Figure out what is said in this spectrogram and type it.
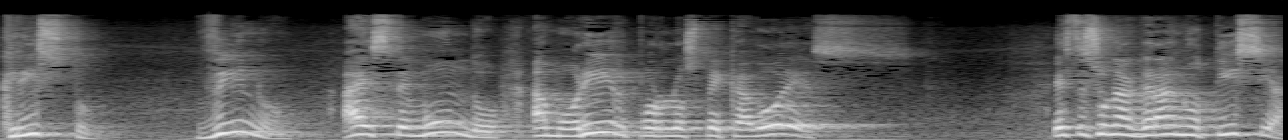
Cristo vino a este mundo a morir por los pecadores. Esta es una gran noticia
